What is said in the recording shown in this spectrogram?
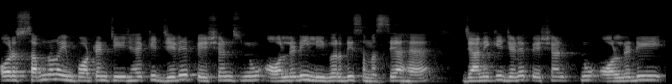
ਔਰ ਸਭ ਨਾਲੋਂ ਇੰਪੋਰਟੈਂਟ ਚੀਜ਼ ਹੈ ਕਿ ਜਿਹੜੇ ਪੇਸ਼ੈਂਟਸ ਨੂੰ ਆਲਰੇਡੀ ਲੀਵਰ ਦੀ ਸਮੱਸਿਆ ਹੈ ਯਾਨੀ ਕਿ ਜਿਹੜੇ ਪੇਸ਼ੈਂਟ ਨੂੰ ਆਲਰੇਡੀ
